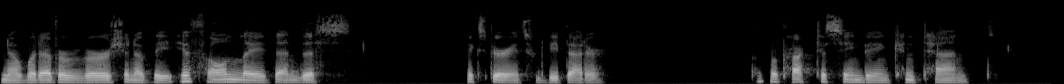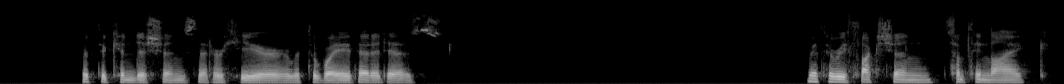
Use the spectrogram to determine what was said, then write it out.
You know, whatever version of the if only, then this experience would be better. But we're practicing being content with the conditions that are here, with the way that it is. With a reflection, something like,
